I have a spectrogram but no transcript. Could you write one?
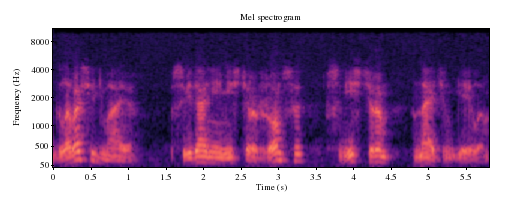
Глава седьмая. Свидание мистера Джонса с мистером Найтингейлом.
